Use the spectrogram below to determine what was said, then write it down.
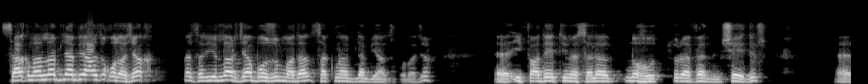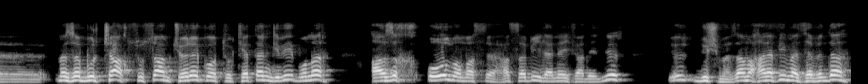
Saklanılabilen bir azık olacak. Mesela yıllarca bozulmadan saklanabilen bir azık olacak. Ee, ifade ettiği mesela nohuttur efendim şeydir. Ee, mesela burçak, susam, çörek otu, keten gibi bunlar azık olmaması hasabıyla ne ifade edilir? Düşmez. Ama Hanefi mezhebinde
